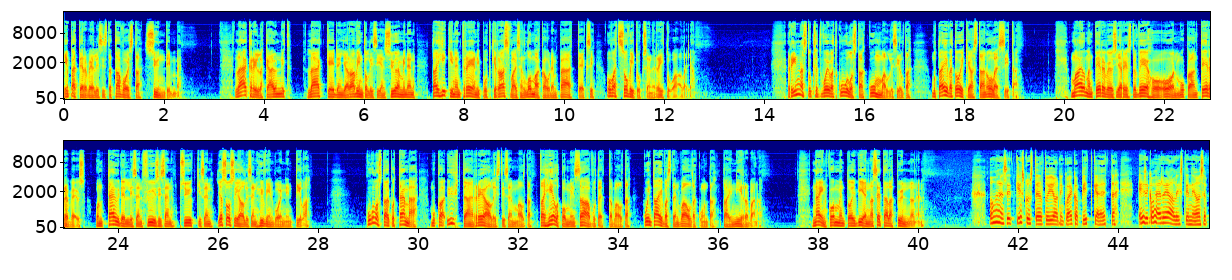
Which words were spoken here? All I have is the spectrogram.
Epäterveellisistä tavoista syntimme. Lääkärillä käynnit, lääkkeiden ja ravintolisien syöminen tai hikinen treeniputki rasvaisen lomakauden päätteeksi ovat sovituksen rituaaleja. Rinnastukset voivat kuulostaa kummallisilta, mutta eivät oikeastaan ole sitä – Maailman terveysjärjestö WHOn mukaan terveys on täydellisen fyysisen, psyykkisen ja sosiaalisen hyvinvoinnin tila. Kuulostaako tämä muka yhtään realistisemmalta tai helpommin saavutettavalta kuin taivasten valtakunta tai nirvana? Näin kommentoi Vienna Setälä Pynnönen. Onhan sitten keskusteltu jo niin kuin aika pitkään, että ei se kauhean realistinen on se,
